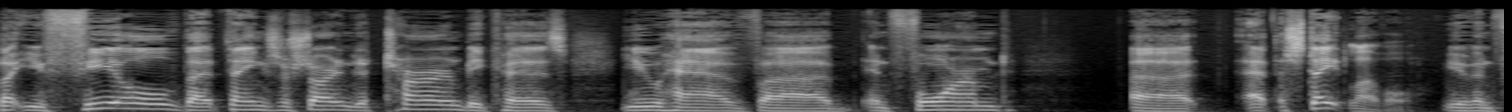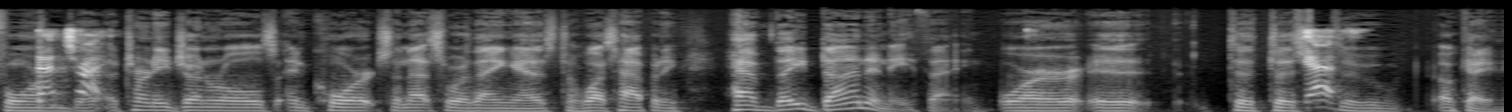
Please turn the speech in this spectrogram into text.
but you feel that things are starting to turn because you have uh, informed uh, at the state level. You've informed right. attorney generals and courts and that sort of thing as to what's happening. Have they done anything, or uh, to, to, Yes. to? Okay,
